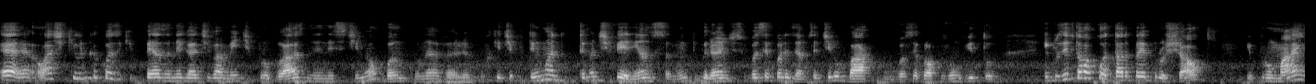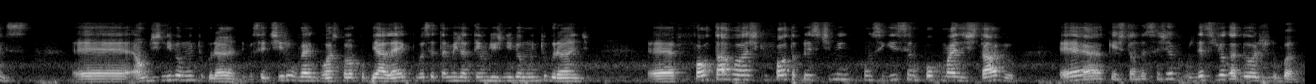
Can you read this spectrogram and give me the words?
É, eu acho que a única coisa que pesa negativamente pro Glasner nesse time é o banco, né, velho? Porque, tipo, tem uma, tem uma diferença muito grande. Se você, por exemplo, você tira o Baco, você coloca o João Vitor. Inclusive, estava cotado para ir pro Schalke e pro Mainz. É, é, um desnível muito grande. Você tira o Gosta, coloca o Bialek, você também já tem um desnível muito grande. É, faltava, acho que falta para esse time conseguir ser um pouco mais estável é a questão desses, desses jogadores no banco.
